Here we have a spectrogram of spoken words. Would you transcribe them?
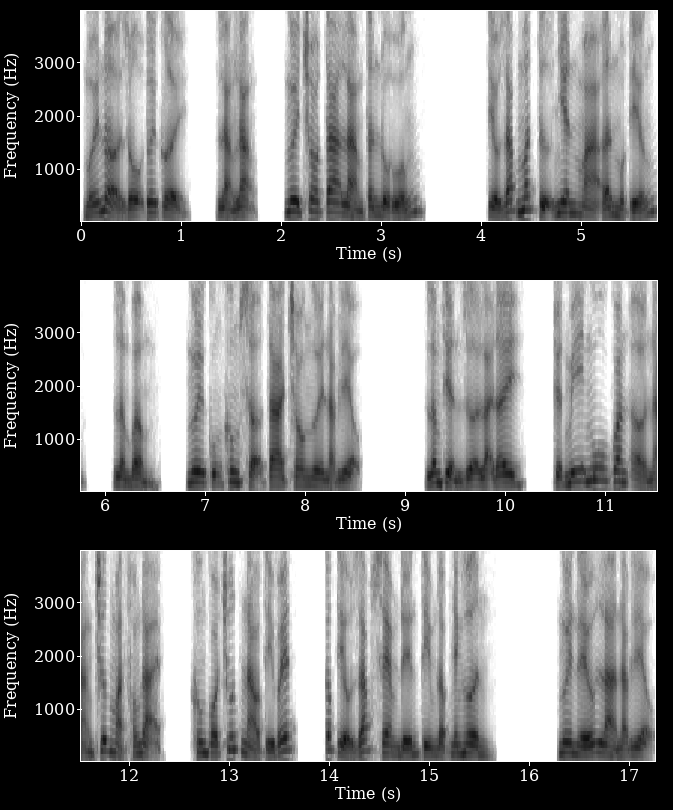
mới nở rộ tươi cười, lẳng lặng, ngươi cho ta làm tân đồ uống. Tiểu giáp mất tự nhiên mà ân một tiếng, lẩm bẩm, ngươi cũng không sợ ta cho ngươi nạp liệu. Lâm Thiển dựa lại đây, tuyệt mỹ ngũ quan ở nàng trước mặt phóng đại, không có chút nào tì vết, cấp tiểu giáp xem đến tim đập nhanh hơn. Ngươi nếu là nạp liệu,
